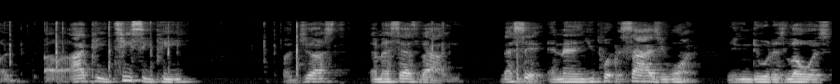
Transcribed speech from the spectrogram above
uh, IP TCP, adjust MSS value. That's it. And then you put the size you want. You can do it as low as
